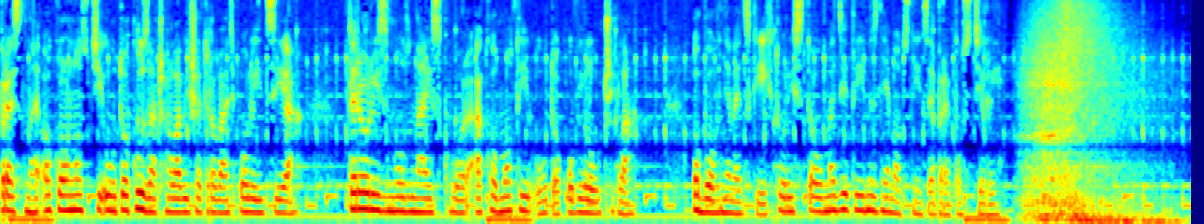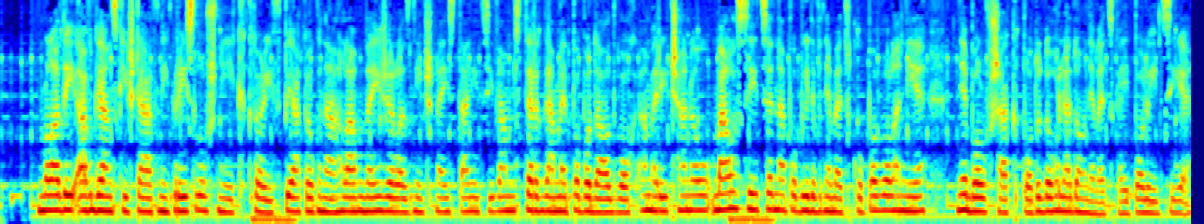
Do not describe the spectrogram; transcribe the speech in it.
Presné okolnosti útoku začala vyšetrovať polícia. Terorizmus najskôr ako motív útoku vylúčila. Oboch nemeckých turistov medzi tým z nemocnice prepustili. Mladý afgánsky štátny príslušník, ktorý v piatok na hlavnej železničnej stanici v Amsterdame pobodal dvoch Američanov, mal síce na pobyt v Nemecku povolenie, nebol však pod dohľadom nemeckej polície.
